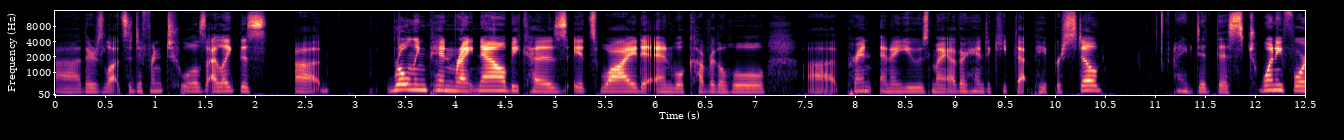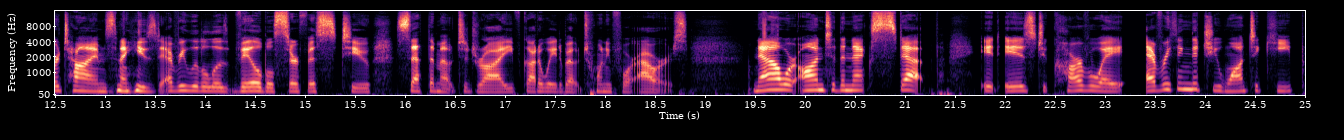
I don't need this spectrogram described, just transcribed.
Uh, there's lots of different tools. I like this uh, rolling pin right now because it's wide and will cover the whole uh, print. And I use my other hand to keep that paper still. I did this 24 times and I used every little available surface to set them out to dry. You've got to wait about 24 hours. Now we're on to the next step. It is to carve away everything that you want to keep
